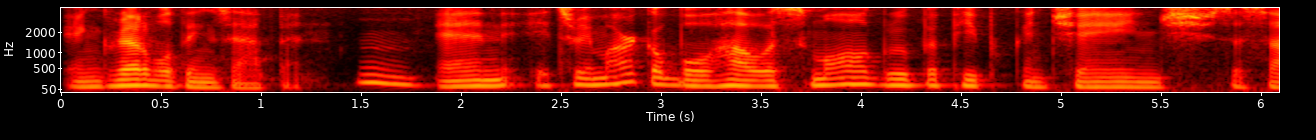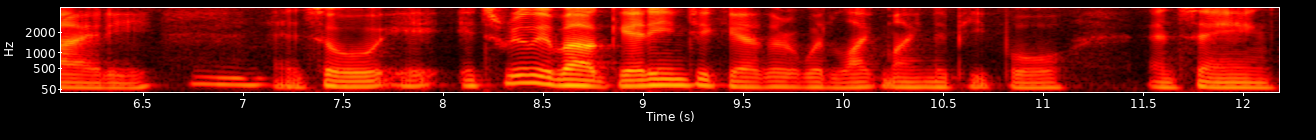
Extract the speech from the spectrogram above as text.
incredible things happen. Mm. And it's remarkable how a small group of people can change society. Mm. And so it, it's really about getting together with like minded people and saying,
